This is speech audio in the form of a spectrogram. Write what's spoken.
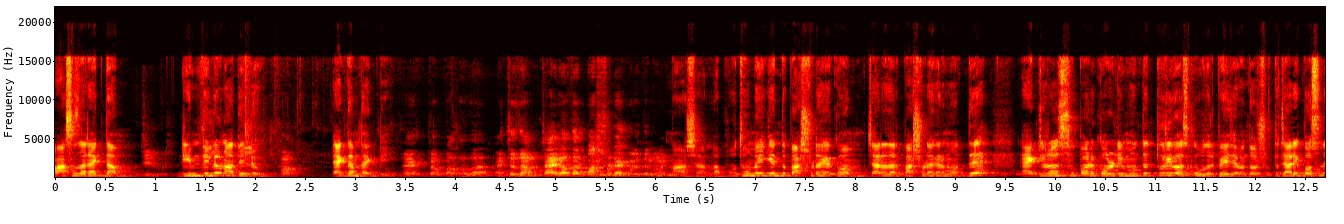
পাঁচ হাজার একদম? ডিম দিলেও না দিলেও? হ্যাঁ। একদম থাকবে। একদম পাঁচ হাজার? আচ্ছা দাম চার হাজার পাঁচশো টাকা করে দেন ভাই। মাশাল্লাহ প্রথমেই কিন্তু পাঁচশো টাকা কম। চার হাজার পাঁচশো টাকার মধ্যে একজোড়া সুপার কোয়ালিটির মধ্যে তুরিবাস কবুতর পেয়ে যাবেন দর্শক। তো যারই পছন্দ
